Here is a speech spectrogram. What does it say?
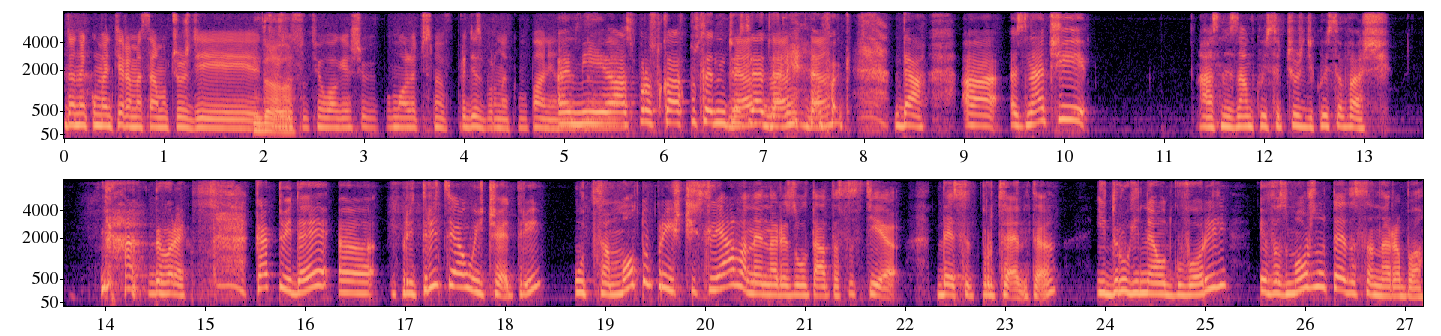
Да не коментираме само чужди, Да, чужда да. социология. Ще ви помоля, че сме в предизборна кампания. Ами, аз просто казах последното Да, изследване. да, да. Да. А, значи, аз не знам кои са чужди, кои са ваши. Добре. Както и да е, при 3,4 от самото преизчисляване на резултата с тия 10% и други не отговорили, е възможно те да са на ръба.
